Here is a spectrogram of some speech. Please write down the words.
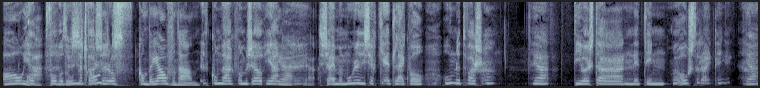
Oh ja, Op bijvoorbeeld dus het komt, of- komt bij jou vandaan. Het komt eigenlijk van mezelf. Ja. Ja, ja, Toen zei mijn moeder, die zegt: ja, Het lijkt wel honderdwasser. ja. Die was daar net in Oostenrijk, denk ik, ja.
